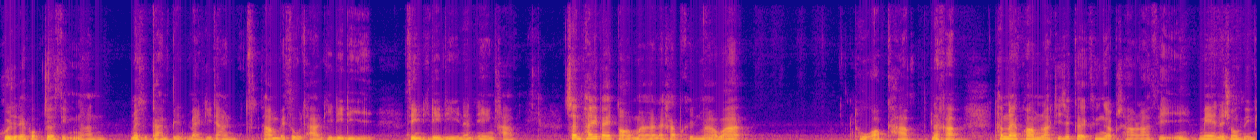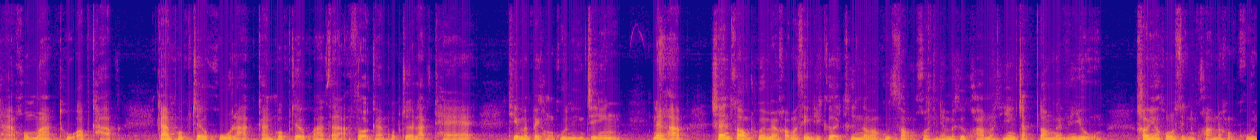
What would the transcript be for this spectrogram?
คุณจะได้พบเจอสิ่งนั้นมันคือการเปลี่ยนแปลงที่ทางทำไปสู่ทางที่ดีๆ สิ่งที่ดีๆ นั่นเองครับ ฉันไพ่ใบต่อมานะครับขึ้นมาว่า Two of Cup นะครับทำนายความรักที่จะเกิดขึ้นกับชาวราศีเมษในช่วงสิงหาคมว่า Two of Cup การพบเจอคู่รัก การพบเจอความสละโสด การพบเจอรักแท้ที่มันเป็นของคุณจริง ๆ นะครับฉันสองถ้วยหมายความว่าสิ่งที่เกิดขึ้นระหว่างคุณสองคนเนี่ยมันคือความรักที่ยังจับต้องกันได้อยู่ เขายังคงรู้สึกถึงความรักของคุณ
